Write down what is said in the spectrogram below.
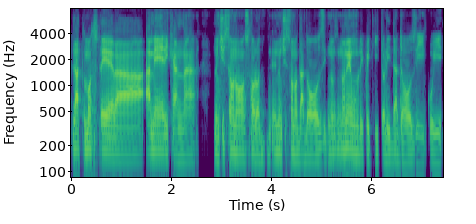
l'atmosfera American non ci sono solo non ci sono dadosi, non, non è uno di quei titoli dadosi in cui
